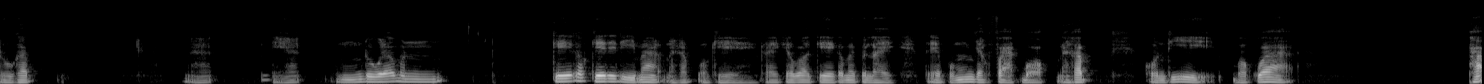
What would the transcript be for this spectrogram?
ดูครับนะฮะนี่ฮะผมดูแล้วมันเก๊ก็เก๊ได้ดีมากนะครับ โอเค ใครก็ว่าเก๊ก็ไม่เป็นไร แต่ผมอยากฝากบอกนะครับ คนที่บอกว่า พระ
